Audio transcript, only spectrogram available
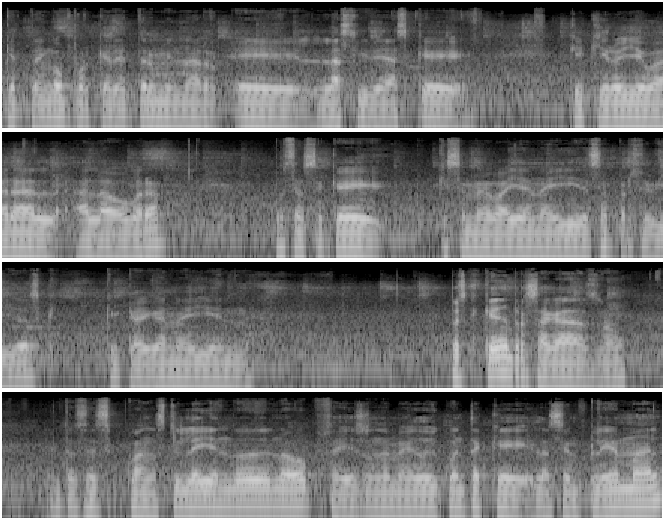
que tengo por querer terminar eh, las ideas que, que quiero llevar al, a la obra, pues hace que, que se me vayan ahí desapercibidas, que, caigan ahí en... pues que queden rezagadas, ¿no? Entonces cuando estoy leyendo de nuevo, pues ahí es donde me doy cuenta que las empleé mal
